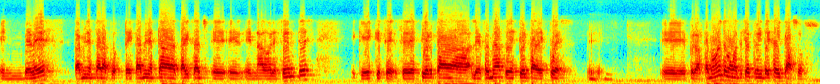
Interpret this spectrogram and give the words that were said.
en, bebés, también está, la, también está Taisach en, adolescentes, que es que se, despierta, la enfermedad se despierta después. pero hasta el momento, como te decía, 36 casos.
